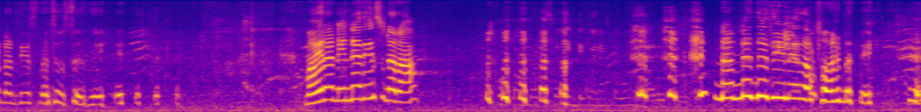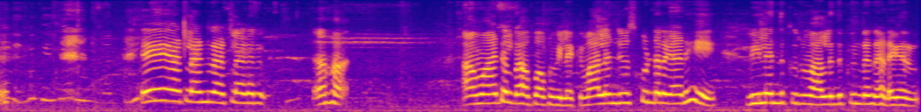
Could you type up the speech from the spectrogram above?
నన్ను తీస్తున్నా చూస్తుంది మైరా నిన్నే తీస్తున్నారా? కోపం తీయలేదమ్మా అన్నది. ఏ అట్లా అంటారు అట్లా అడరు ఆహా. ఆ మాటలు రావు పాప వీళ్ళకి. వాళ్ళని చూసుకుంటారు కానీ వీళ్ళెందుకు వాళ్ళు ఎందుకు అని అడగరు.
